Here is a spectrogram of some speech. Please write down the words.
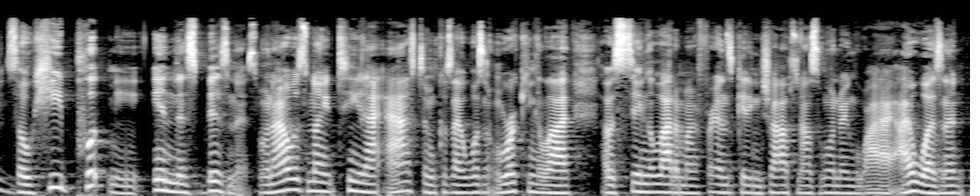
Mm. So He put me in this business. When I was 19, I asked Him because I wasn't working a lot. I was seeing a lot of my friends getting jobs, and I was wondering why I wasn't.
